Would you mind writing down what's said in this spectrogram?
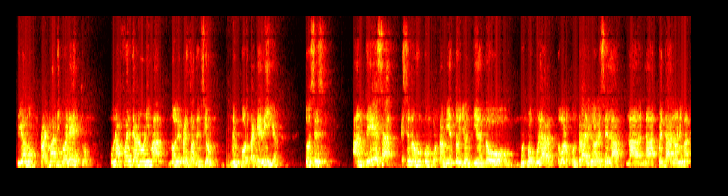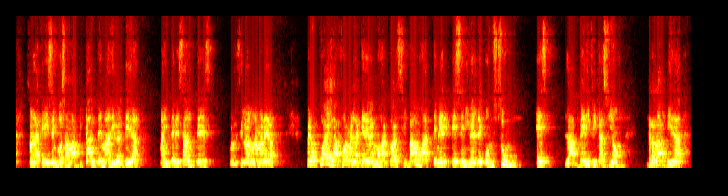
digamos, pragmático en esto. Una fuente anónima no le presto atención, no importa qué diga. Entonces, ante esa, ese no es un comportamiento, yo entiendo, muy popular, todo lo contrario. A veces las cuentas anónimas son las que dicen cosas más picantes, más divertidas, más interesantes, por decirlo de alguna manera. Pero ¿cuál es la forma en la que debemos actuar? Si vamos a tener ese nivel de consumo, es la verificación rápida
